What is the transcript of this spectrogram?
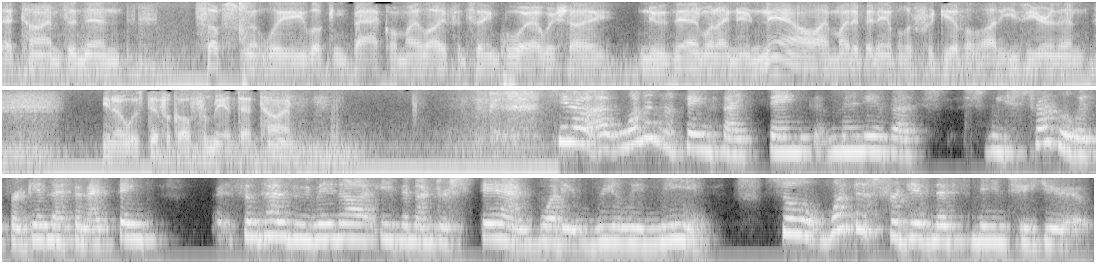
at times, and then subsequently looking back on my life and saying, "Boy, I wish I knew then what I knew now. I might have been able to forgive a lot easier than you know was difficult for me at that time." You know, one of the things I think many of us, we struggle with forgiveness, and I think sometimes we may not even understand what it really means. So what does forgiveness mean to you?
